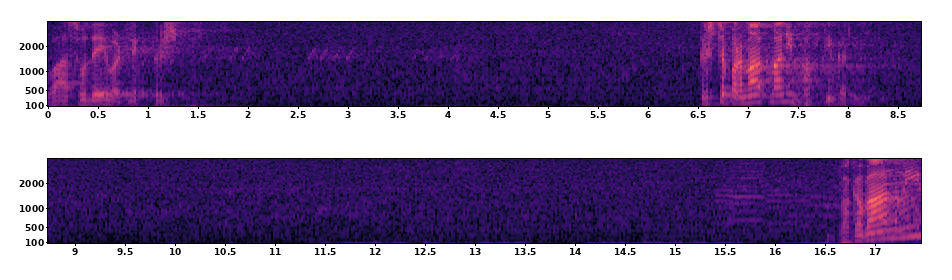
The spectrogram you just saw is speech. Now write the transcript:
વાસુદેવ એટલે કૃષ્ણ. કૃષ્ણ પરમાત્માની ભક્તિ કરવી. ભગવાનની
